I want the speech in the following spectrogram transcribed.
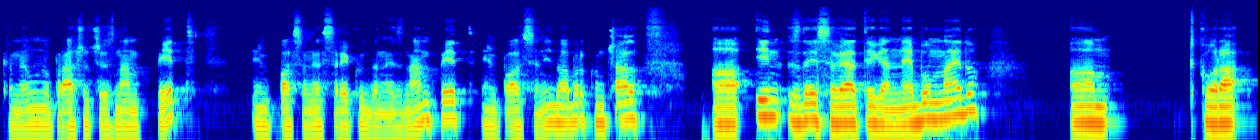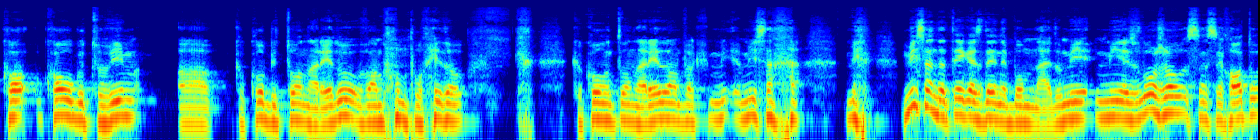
ki me je uno vprašal, če znam pet, in pa sem jaz rekel, da ne znam pet, in pa se ni dobro končal. Uh, in zdaj, seveda, tega ne bom najdel. Um, tako da, ko, ko ugotovim, uh, kako bi to naredil, vam bom povedal kako bom to naredil, ampak mislim, mislim, da tega zdaj ne bom najdel. Mi, mi je zelo žal, sem se hotel,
